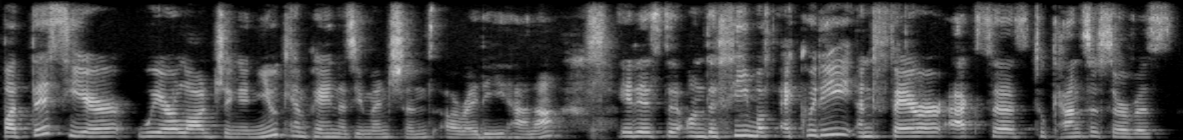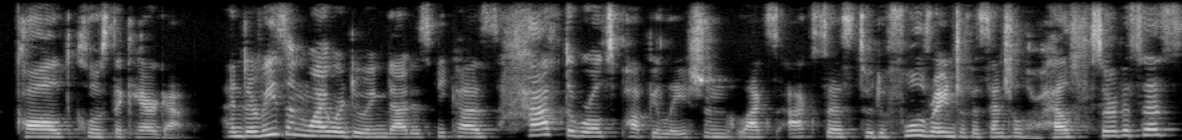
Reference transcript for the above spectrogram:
But this year, we are launching a new campaign, as you mentioned already, Hannah. It is the, on the theme of equity and fairer access to cancer service called Close the Care Gap. And the reason why we're doing that is because half the world's population lacks access to the full range of essential health services.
